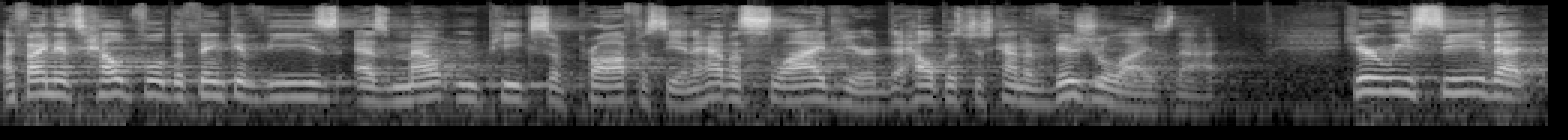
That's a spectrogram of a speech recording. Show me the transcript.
I find it's helpful to think of these as mountain peaks of prophecy, and I have a slide here to help us just kind of visualize that. Here we see that,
